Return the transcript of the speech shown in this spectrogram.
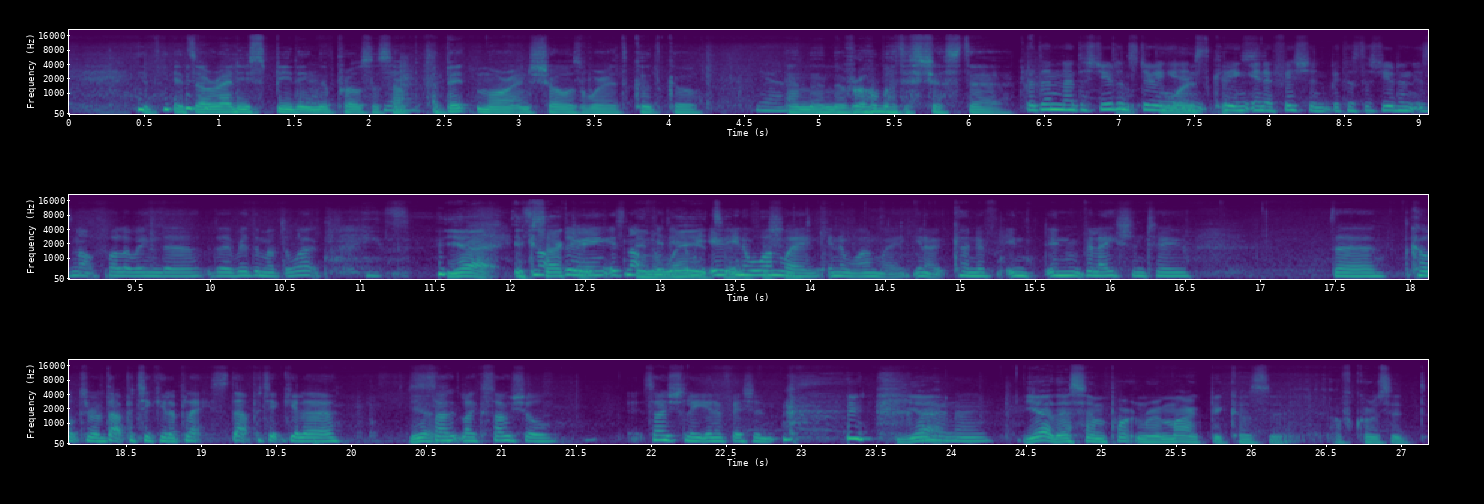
it, it's already speeding the process up a bit more and shows where it could go, Yeah. and then the robot is just uh, But then the student's The- doing the it in, being inefficient because the student is not following the, the rhythm of the workplace. yeah, it's exactly. not doing. It's not in a way, I mean, it's in, a one way. In a one way, you know, kind of in, in relation to the culture of that particular place, that particular, Yeah. so, like social, socially inefficient. I Yeah, don't know. yeah, that's an important remark because, uh, of course, it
